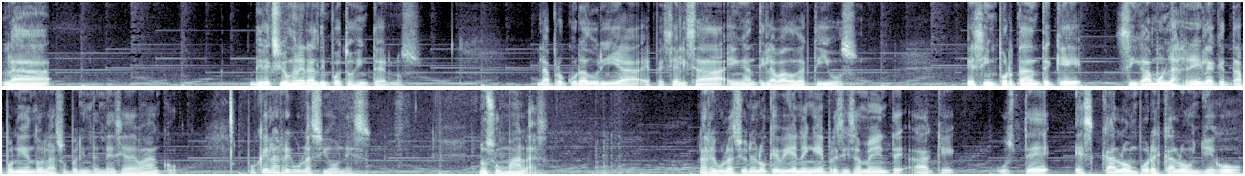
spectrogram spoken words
la Dirección General de Impuestos Internos, la Procuraduría especializada en antilavado de activos. Es importante que sigamos las reglas que está poniendo la Superintendencia de Banco, porque las regulaciones no son malas. Las regulaciones lo que vienen es precisamente a que usted escalón por escalón llegó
